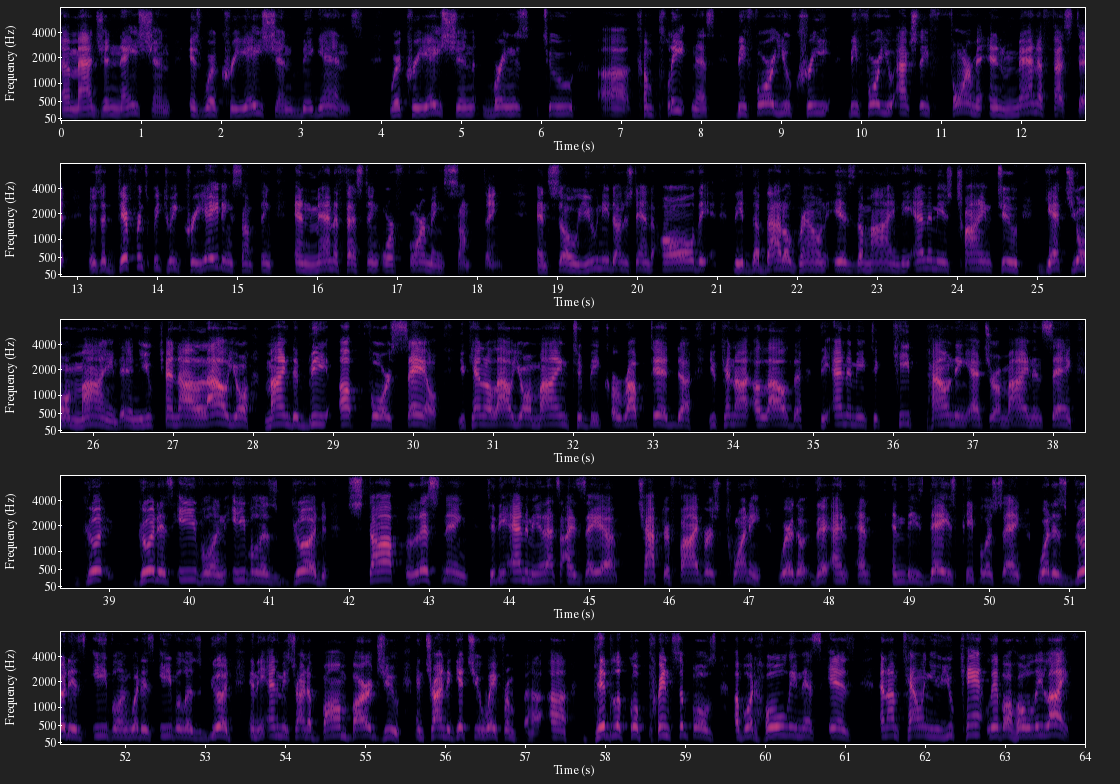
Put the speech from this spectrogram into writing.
Imagination is where creation begins, where creation brings to uh, completeness before you create before you actually form it and manifest it there's a difference between creating something and manifesting or forming something and so you need to understand all the, the the battleground is the mind. The enemy is trying to get your mind, and you cannot allow your mind to be up for sale. You can't allow your mind to be corrupted. You cannot allow the, the enemy to keep pounding at your mind and saying, Good, good is evil and evil is good. Stop listening to the enemy. And that's Isaiah chapter 5 verse 20 where the, the and and in these days, people are saying what is good is evil and what is evil is good. And the enemy's trying to bombard you and trying to get you away from uh, uh, biblical principles of what holiness is. And I'm telling you, you can't live a holy life.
